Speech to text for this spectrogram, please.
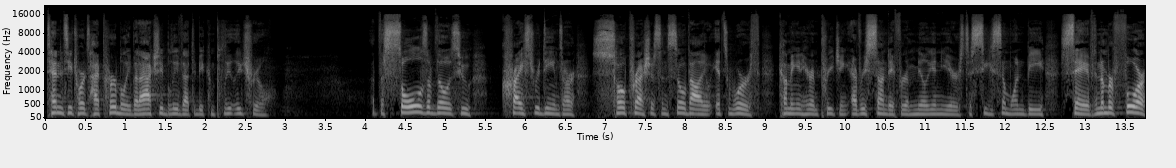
tendency towards hyperbole, but I actually believe that to be completely true. That the souls of those who Christ redeems are so precious and so valuable. It's worth coming in here and preaching every Sunday for a million years to see someone be saved. Number four,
